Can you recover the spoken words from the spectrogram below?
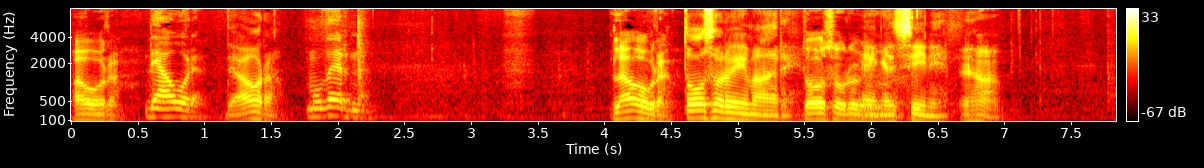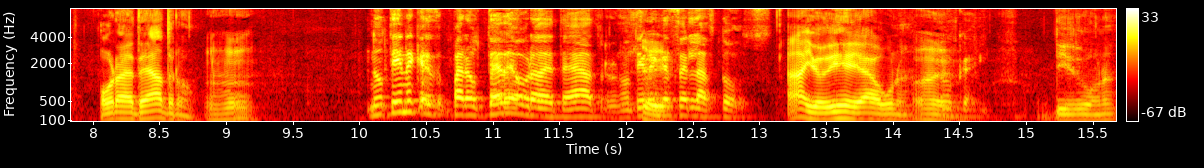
Ahora, De ahora. de ahora. Moderna. la obra. Todo sobre mi madre. Todo sobre mi En madre. el cine. Ajá. Obra de teatro. No tiene que, para ustedes obra de teatro, no tiene Sí. que ser las dos. Ah, yo dije ya una. Ajá. Ok. Tú una.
